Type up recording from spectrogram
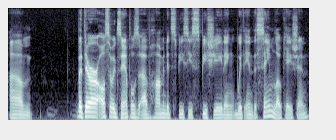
Um, but there are also examples of hominid species speciating within the same location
